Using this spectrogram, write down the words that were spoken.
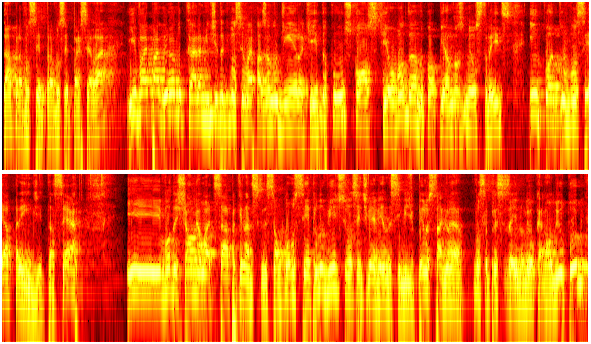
dá para você para você parcelar e vai pagando, cara, à medida que você vai fazendo o dinheiro aqui com os calls que eu vou dando, copiando os meus trades enquanto você aprende, tá certo? E vou deixar o meu WhatsApp aqui na descrição, como sempre, do vídeo. Se você estiver vendo esse vídeo pelo Instagram, você precisa ir no meu canal do YouTube.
